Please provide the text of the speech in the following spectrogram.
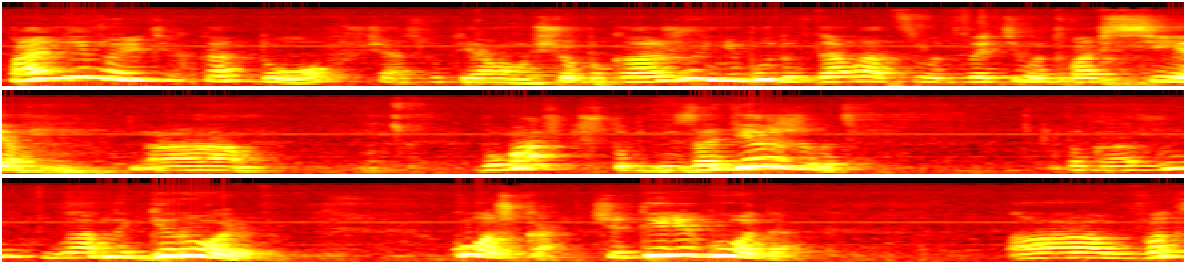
Помимо этих котов, сейчас вот я вам еще покажу, не буду вдаваться вот в эти вот во все а, бумажки, чтобы не задерживать, покажу главных героев. Кошка, 4 года. А, в,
